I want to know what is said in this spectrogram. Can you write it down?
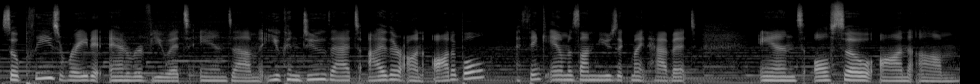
So, please rate it and review it. And um, you can do that either on Audible, I think Amazon Music might have it and also on um,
